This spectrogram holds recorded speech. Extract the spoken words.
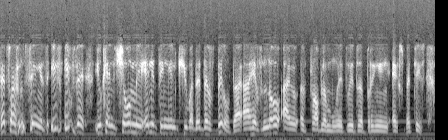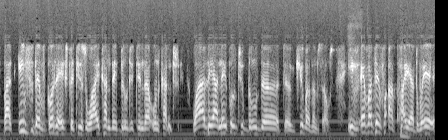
That's what I'm saying is if if you can show me anything in Cuba that they've built, I, I have no uh, problem with with uh, bringing expertise. But if they've got the expertise, why can't they build it in their own country? Why are they unable to build uh, to Cuba themselves? If ever they've acquired, where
